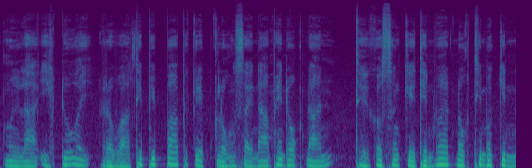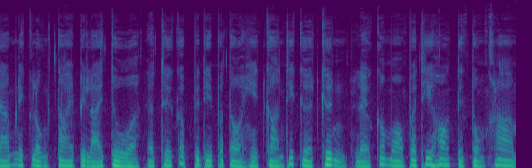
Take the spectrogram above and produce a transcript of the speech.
กมือลาอีกด้วย ระหว่างที่พี่ป้าไปเก็บกลงใส่น้ำให้นกนั้น เธอก็สังเกตเห็นว่านกที่มากินน้ำในกรงตายไปหลายตัว แล้วเธอก็ปฏิปต่อเหตุการณ์ที่เกิดขึ้น แล้วก็มองไปที่ห้องตึกตรงข้าม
